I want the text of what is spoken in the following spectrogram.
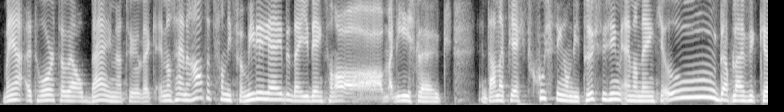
Maar ja, het hoort er wel bij natuurlijk. En dan zijn er altijd van die familieleden dat je denkt van, oh, maar die is leuk. En dan heb je echt goesting om die terug te zien. En dan denk je, oeh, daar blijf ik, uh,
